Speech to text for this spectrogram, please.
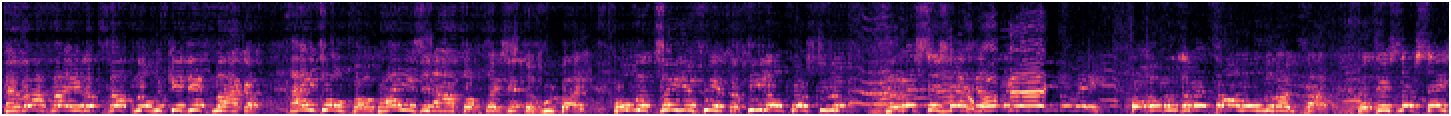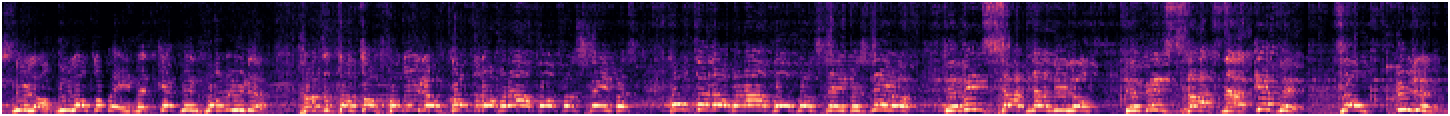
En waar ga je dat gat nog een keer dichtmaken? Eindhoven ook, hij is in aantocht. Hij zit er goed bij. 142, Dylan Postume. De rest is weg. Kom op, Nick! Maar we moeten met z'n allen onderuit gaan. Het is nog steeds Nuland. Nuland op 1 met Kevin van Uden. Gaat het dan toch van Uden of komt er nog een aanval van Schepers? Komt er nog een aanval van Schepers? Nee hoor, de winst gaat naar Nuland. De winst gaat naar Kevin van Uden.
